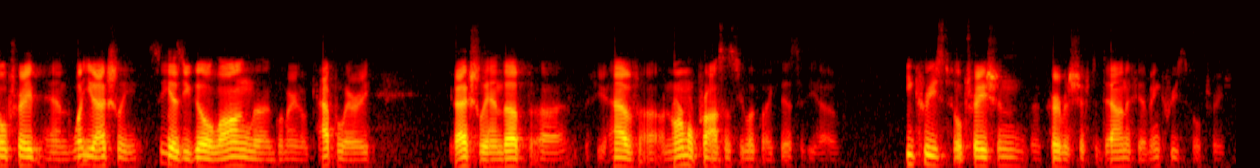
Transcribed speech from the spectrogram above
filtrate, and what you actually see as you go along the glomerular capillary, you actually end up, uh, if you have a normal process, you look like this. If you have decreased filtration, the curve is shifted down. If you have increased filtration.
